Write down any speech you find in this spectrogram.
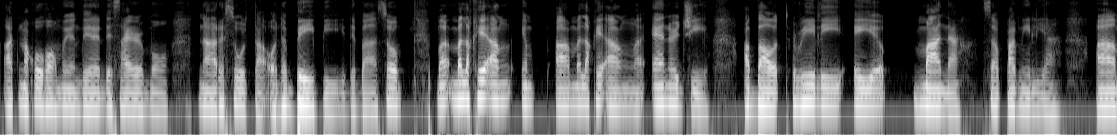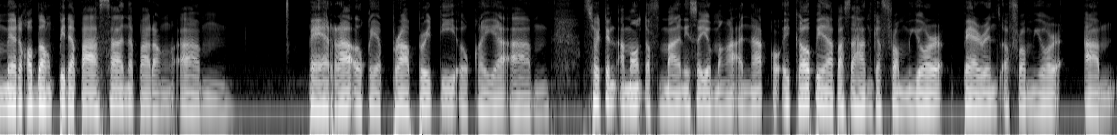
at makuha mo yung dinedesire mo na resulta o na baby, 'di ba? So ma- malaki ang uh, malaki ang energy about really a mana sa pamilya. Uh, meron ka bang pinapasa na parang um, pera o kaya property o kaya um, certain amount of money sa iyong mga anak o ikaw pinapasahan ka from your parents or from your um,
